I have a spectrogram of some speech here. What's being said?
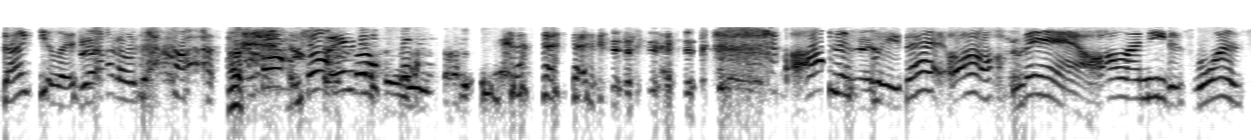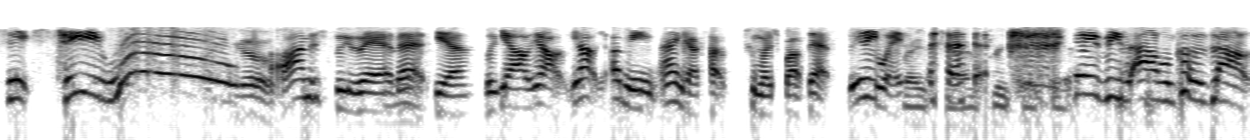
dunculous. I don't know. Honestly, that oh man, all I need is one sixteen. Woo! Honestly, man, that yeah. But y'all, y'all, y'all. I mean, I ain't got to talk too much about that. But anyway, Right, man, appreciate that. KB's album comes out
